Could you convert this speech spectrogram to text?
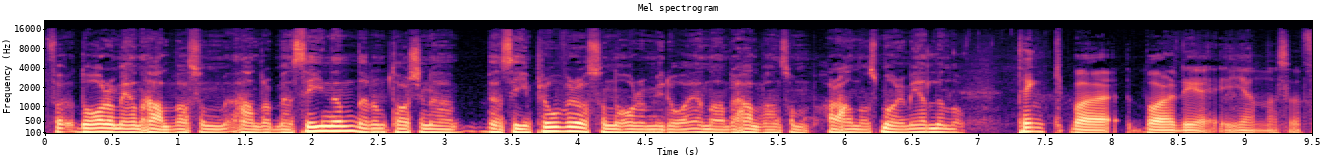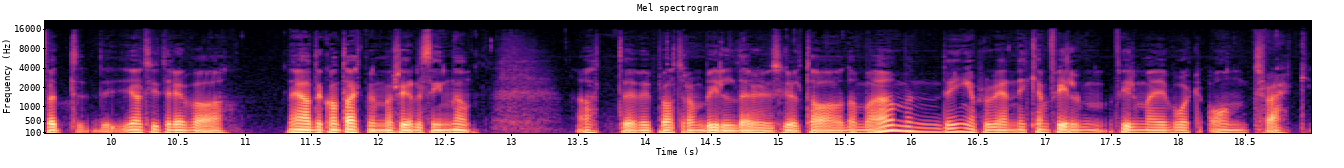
För då har de en halva som handlar om bensinen där de tar sina bensinprover och sen har de ju då en andra halvan som har hand om smörjmedlen. Då. Tänk bara, bara det igen alltså. För jag tyckte det var, när jag hade kontakt med Mercedes innan, att eh, vi pratade om bilder, hur vi skulle ta och de bara, ja men det är inga problem, ni kan film, filma i vårt on-track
